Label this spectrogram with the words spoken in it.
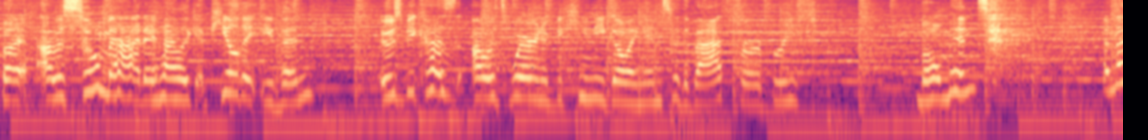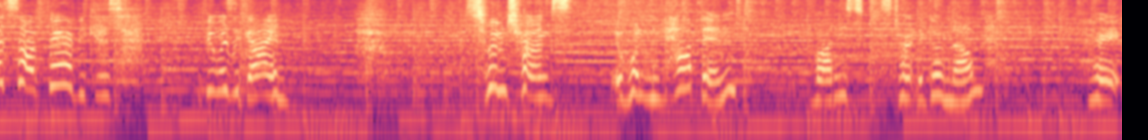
but I was so mad and I like appealed it even. It was because I was wearing a bikini going into the bath for a brief moment. And that's not fair because if it was a guy swim trunks, it wouldn't have happened. Body's starting to go numb. All right,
